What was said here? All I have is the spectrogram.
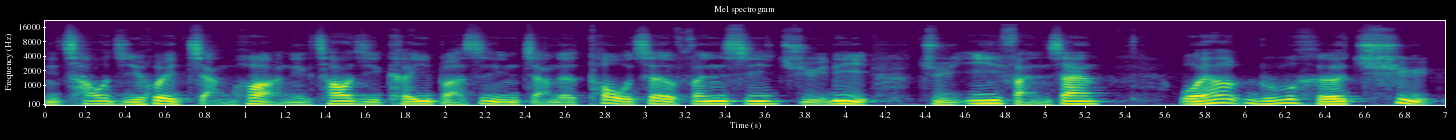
你超级会讲话，你超级可以把事情讲得透彻、分析、举例、举一反三。我要如何去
